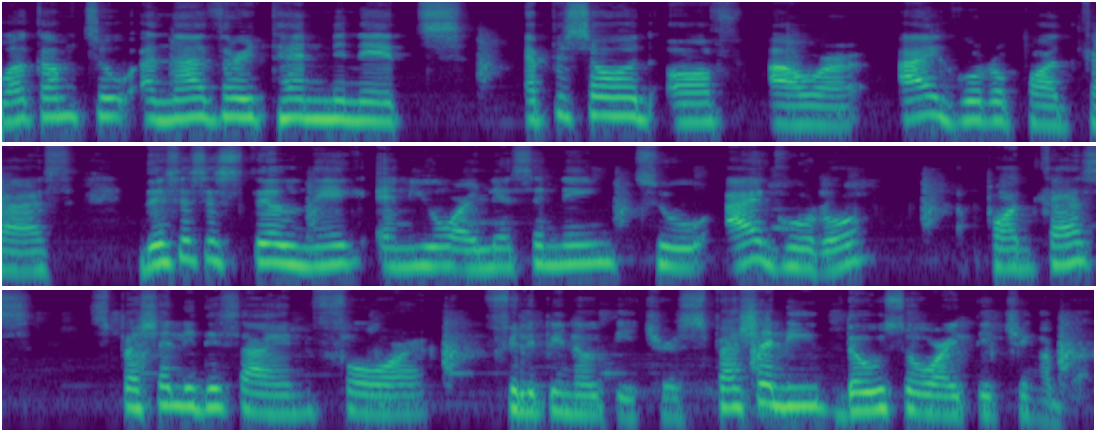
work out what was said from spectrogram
Welcome to another 10 minutes episode of our iGuru podcast. This is still Nick, and you are listening to iGuru, podcast specially designed for Filipino teachers, especially those who are teaching abroad.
